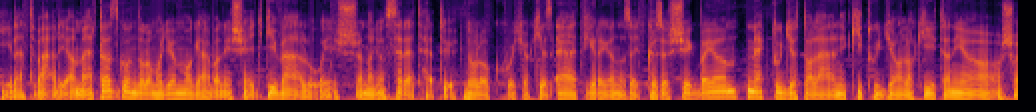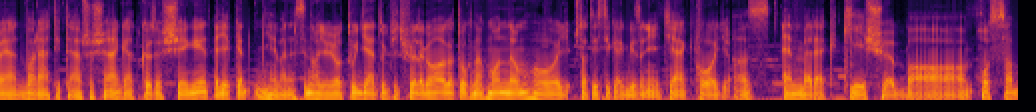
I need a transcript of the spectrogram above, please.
élet várja, mert azt gondolom, hogy önmagában is egy kiváló és nagyon szerethető dolog, hogyha ki az eltére jön, az egy közösségbe jön, meg tudja találni, ki tudja alakítani a, a saját baráti társaságát, közösségét. Egyébként nyilván ezt nagyon jól tudjátok, úgyhogy főleg a hallgatóknak mondom, hogy statisztikák bizonyítják, hogy az emberek később a hosszabb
